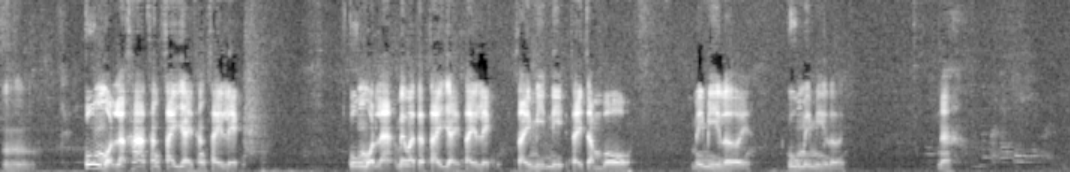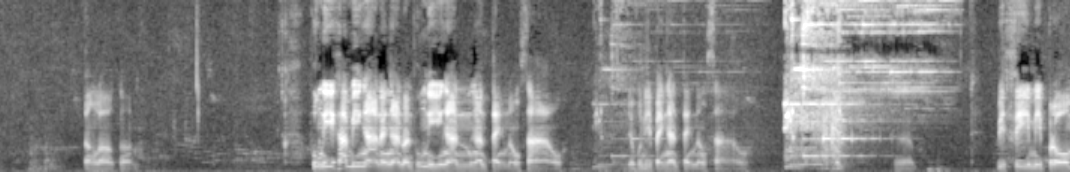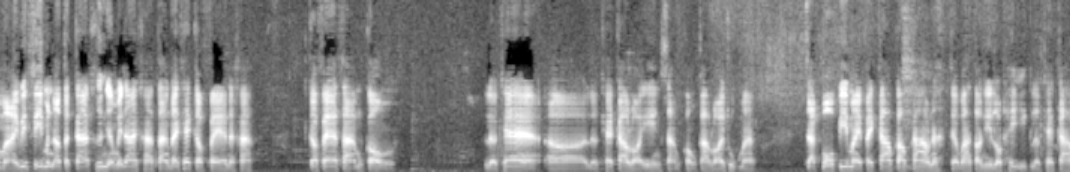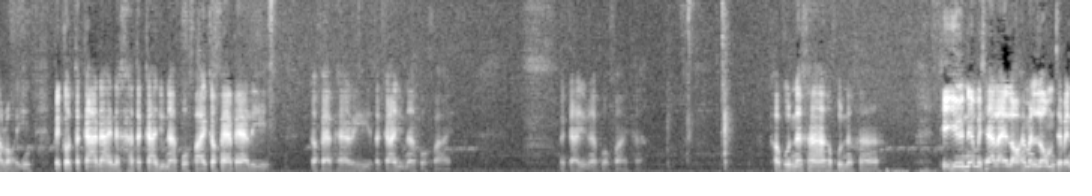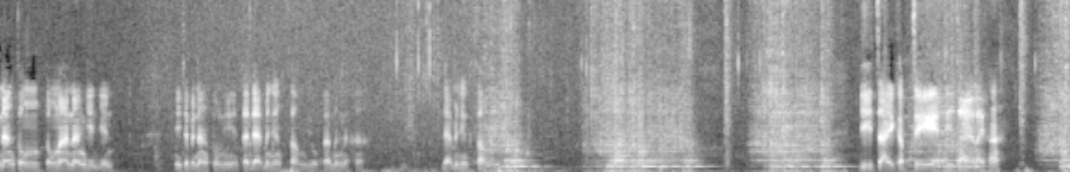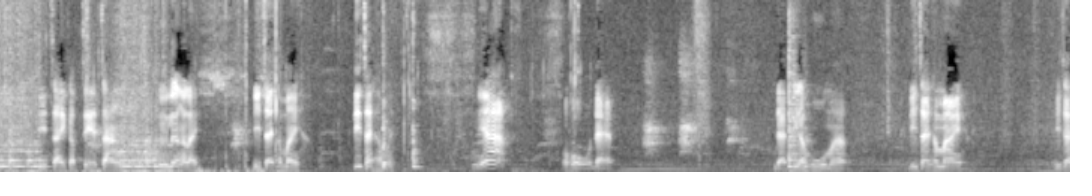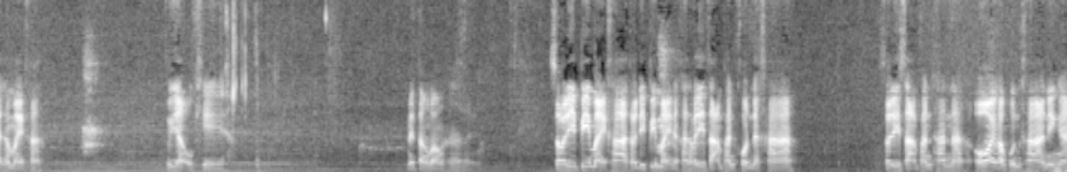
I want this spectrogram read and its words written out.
อืม กุ้งหมดแล้วค่ะ ทั้งไซส์ใหญ่ทั้งไซส์เล็ก กุ้งหมดแล้ว ไม่ว่าจะไซส์ใหญ่ไซส์เล็ก ไซส์มินิไซส์จัมโบ้ไม่มีเลย กุ้งไม่มีเลย นะ ต้องรอก่อนพรุ่งนี้ค่ะมีงานงานวันพรุ่งนี้งานงานแต่งน้องสาว เดี๋ยวพรุ่งนี้ไปงานแต่งน้องสาวครับวิซีมีโปรไหมวิซีมันเอาตะกร้าขึ้นยังไม่ได้ค่ะ ต่างได้แค่กาแฟนะคะ กาแฟสามกล่อง เหลือแค่เอ่อเหลือแค่เก้าร้อยเองสามกล่องเก้าร้อยถูกมาก จัดโปรปีใหม่ไปเก้าเก้าเก้านะ แต่ว่าตอนนี้ลดให้อีกเหลือแค่เก้าร้อยเอง ไปกดตะกร้าได้นะคะ ตะกร้าอยู่หน้าโปรไฟล์ กาแฟแพรรี่ กาแฟแพรรี่ ตะกร้าอยู่หน้าโปรไฟล์ ตะกร้าอยู่หน้าโปรไฟล์ค่ะ ขอบคุณนะคะ ขอบคุณนะคะ ที่ยืนเนี่ยไม่ใช่อะไร รอให้มันล่ม จะไปนั่งตรงตรงมานั่งเย็นๆ นี่จะไปนั่งตรงนี้ แต่แดดมันยังส่องอยู่แป๊บนึงนะคะ แดดมันยังส่องอยู่ ดีใจกับเจ๊ ดีใจอะไรคะ ดีใจกับเจ๊จัง คือเรื่องอะไร ดีใจทำไม ดีใจทำไม เนี่ย โอ้โห แดด แดดเตี้ยหู้มาก ดีใจทำไม ดีใจทำไมคะ ทุกอย่างโอเค ไม่ต้องร้องไห้ สวัสดีปีใหม่ค่ะ สวัสดีปีใหม่นะคะ สวัสดีสามพันคนนะคะ สวัสดีสามพันท่านนะโอ้ยขอบคุณค่ะนี่ไง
